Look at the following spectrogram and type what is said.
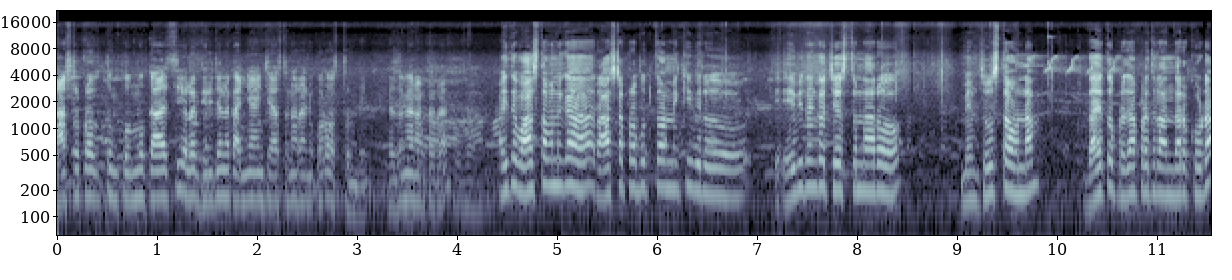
రాష్ట్ర ప్రభుత్వం కొమ్ము కాసి ఇలా గిరిజనులకు అన్యాయం చేస్తున్నారని కూడా వస్తుంది. నిజమేనంటారా? అయితే వాస్తవంగా రాష్ట్ర ప్రభుత్వానికి వీళ్ళు ఏ విధంగా చేస్తున్నారో మేము చూస్తూ ఉన్నాం. దయతో ప్రజాప్రతినిధులు అందరూ కూడా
